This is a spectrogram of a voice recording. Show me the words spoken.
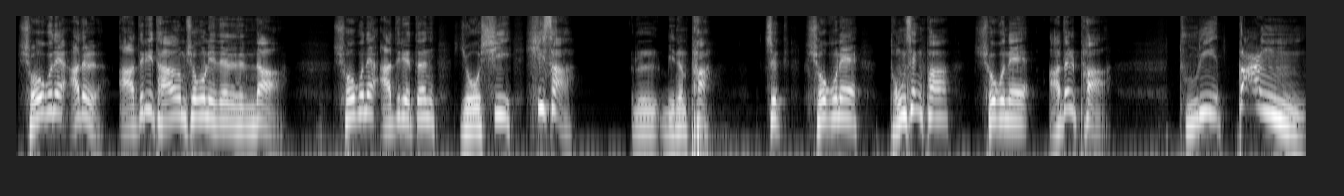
쇼군의 아들 아들이 다음 쇼군이 돼야 된다. 쇼군의 아들이었던 요시히사를 미는 파 즉 쇼군의 동생파 쇼군의 아들파. 둘이 빵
